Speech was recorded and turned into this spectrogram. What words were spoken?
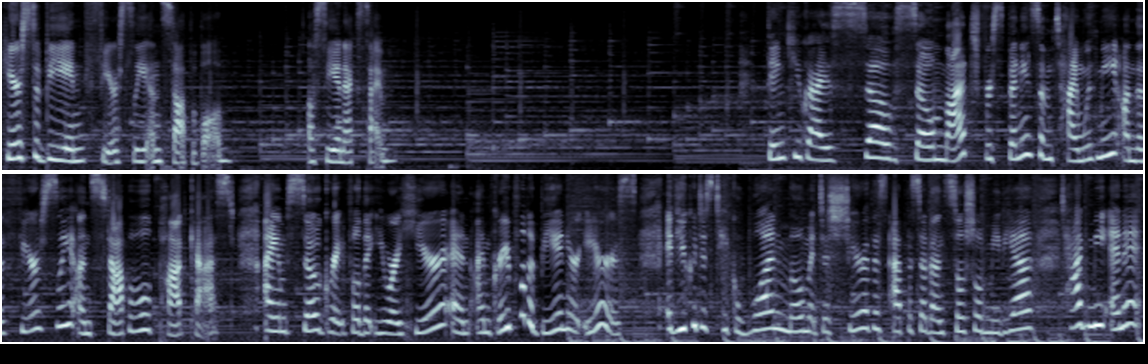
Here's to being fiercely unstoppable. I'll see you next time. Thank you guys so, so much for spending some time with me on the Fiercely Unstoppable podcast. I am so grateful that you are here and I'm grateful to be in your ears. If you could just take one moment to share this episode on social media, tag me in it,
